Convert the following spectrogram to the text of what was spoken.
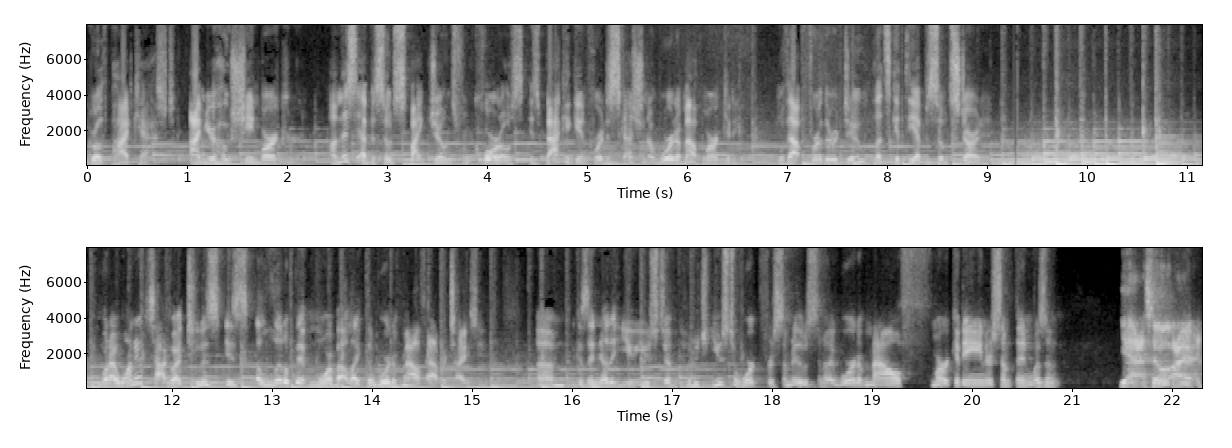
Growth Podcast. I'm your host, Shane Barker. On this episode, Spike Jones from Khoros is back again for a discussion on word of mouth marketing. Without further ado, let's get the episode started. What I wanted to talk about too is, is a little bit more about like the word of mouth advertising. Um, because I know that you used to, who did you used to work for somebody that was something like word of mouth marketing or something? Wasn't yeah, so I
